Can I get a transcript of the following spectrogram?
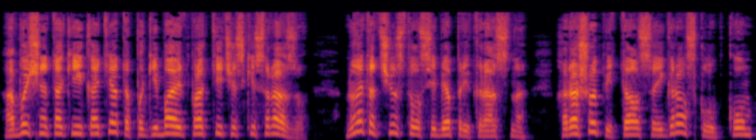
Обычно такие котята погибают практически сразу, но этот чувствовал себя прекрасно, хорошо питался, играл с клубком,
